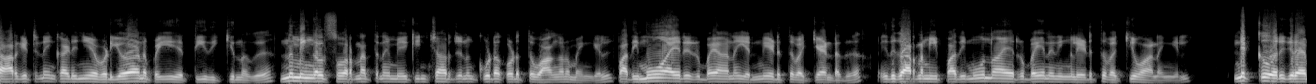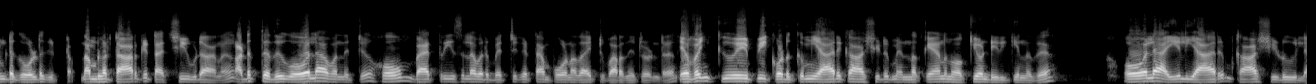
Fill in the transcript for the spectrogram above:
ടാർഗറ്റിനെയും കഴിഞ്ഞ് എവിടെയോ ആണ് ഇപ്പൊ ഈ എത്തി നിൽക്കുന്നത്. ഇന്ന് നിങ്ങൾ സ്വർണത്തിന് മേക്കിംഗ് ചാർജിനും കൂടെ കൊടുത്ത് വാങ്ങണമെങ്കിൽ പതിമൂവായിരം രൂപയാണ് എണ്ണ എടുത്ത് വെക്കേണ്ടത്. ഇത് കാരണം ഈ പതിമൂന്നായിരം രൂപയെ നിങ്ങൾ എടുത്ത് വെക്കുവാണെങ്കിൽ നിനക്ക് ഒരു ഗ്രാമിന്റെ ഗോൾഡ് കിട്ടും. നമ്മളെ ടാർഗറ്റ് അച്ചീവ്ഡ് ആണ്. അടുത്തത് ഓല വന്നിട്ട് ഹോം ബാറ്ററീസിൽ അവർ ബെറ്റ് കെട്ടാൻ പോണതായിട്ട് പറഞ്ഞിട്ടുണ്ട്. എവൻ ക്യു എ പി കൊടുക്കും ആര് കാശിടും എന്നൊക്കെയാണ് നോക്കിക്കൊണ്ടിരിക്കുന്നത്. ഓലയിൽ ആരും കാശിടൂല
